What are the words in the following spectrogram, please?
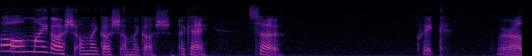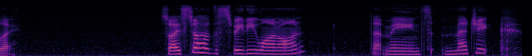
Oh my gosh, oh my gosh, oh my gosh. Okay, so, quick, where are they? So I still have the speedy one on. That means magic.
